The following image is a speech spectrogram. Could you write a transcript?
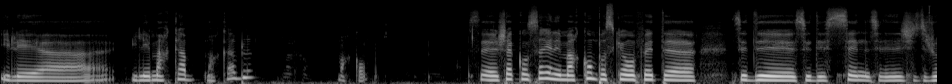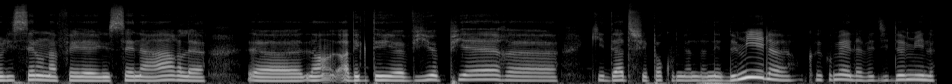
il est, euh, il est marquable. Marquable? Marquant. Chaque concert, il est marquant parce qu'en fait, euh, c'est des, des scènes, c'est des, jolies scènes. On a fait une scène à Arles avec des vieux pierres qui datent, je sais pas combien d'années, 2000 que- Combien il avait dit? 2000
